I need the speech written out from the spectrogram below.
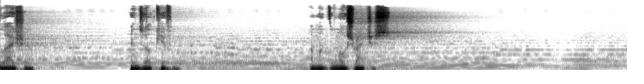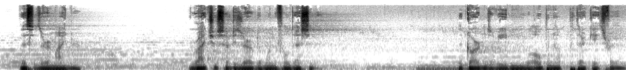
Elisha, and Zulkifl among the most righteous. This is a reminder. The righteous have deserved a wonderful destiny. The gardens of Eden will open up their gates for them.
